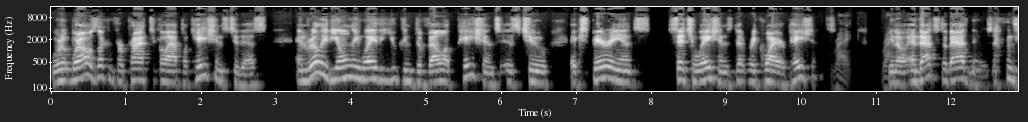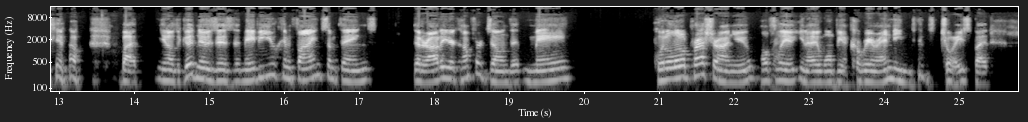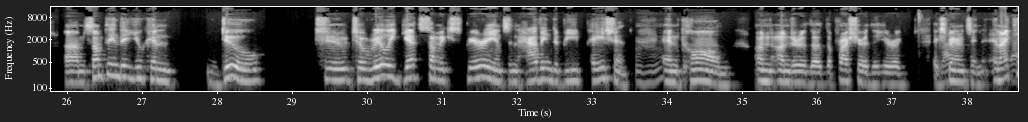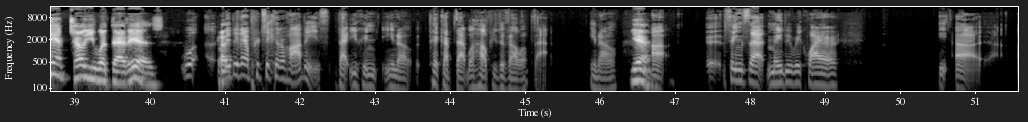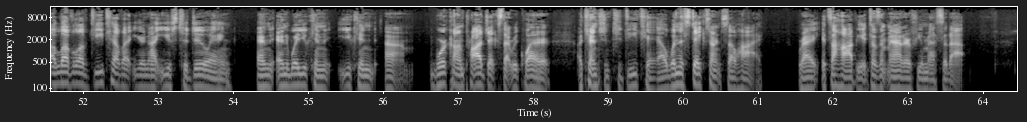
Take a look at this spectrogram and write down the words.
we're, we're always looking for practical applications to this. And really, the only way that you can develop patience is to experience situations that require patience. Right. right. You know, and that's the bad news, you know. But, you know, the good news is that maybe you can find some things that are out of your comfort zone that may put a little pressure on you. Hopefully, right. you know, it won't be a career ending choice, but um, something that you can do to to really get some experience in having to be patient mm-hmm. and calm un, under the the pressure that you're experiencing. Right. And I yeah. can't tell you what that is. Well, uh, but, maybe there are particular hobbies that you can, you know, pick up that will help you develop that. You know, yeah, uh, uh things that maybe require uh, a level of detail that you're not used to doing, and and where you can you can um, work on projects that require attention to detail when the stakes aren't so high, right? It's a hobby. It doesn't matter if you mess it up,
